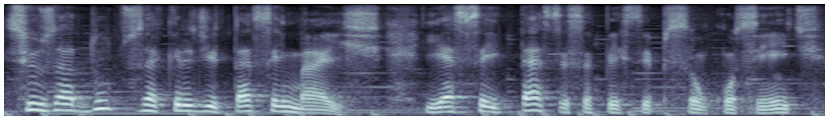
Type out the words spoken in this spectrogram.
Se os adultos acreditassem mais e aceitassem essa percepção consciente,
